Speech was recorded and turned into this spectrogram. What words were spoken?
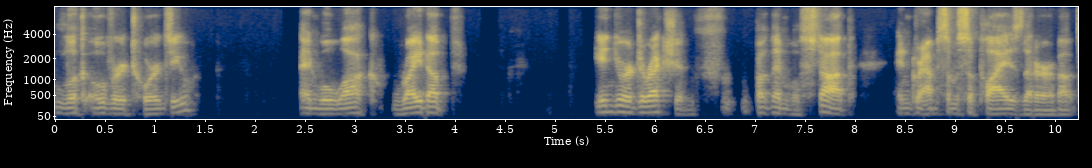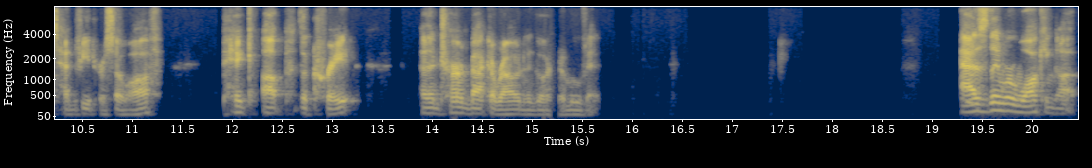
look over towards you and will walk right up in your direction but then will stop and grab some supplies that are about 10 feet or so off pick up the crate and then turn back around and go to move it. As they were walking up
